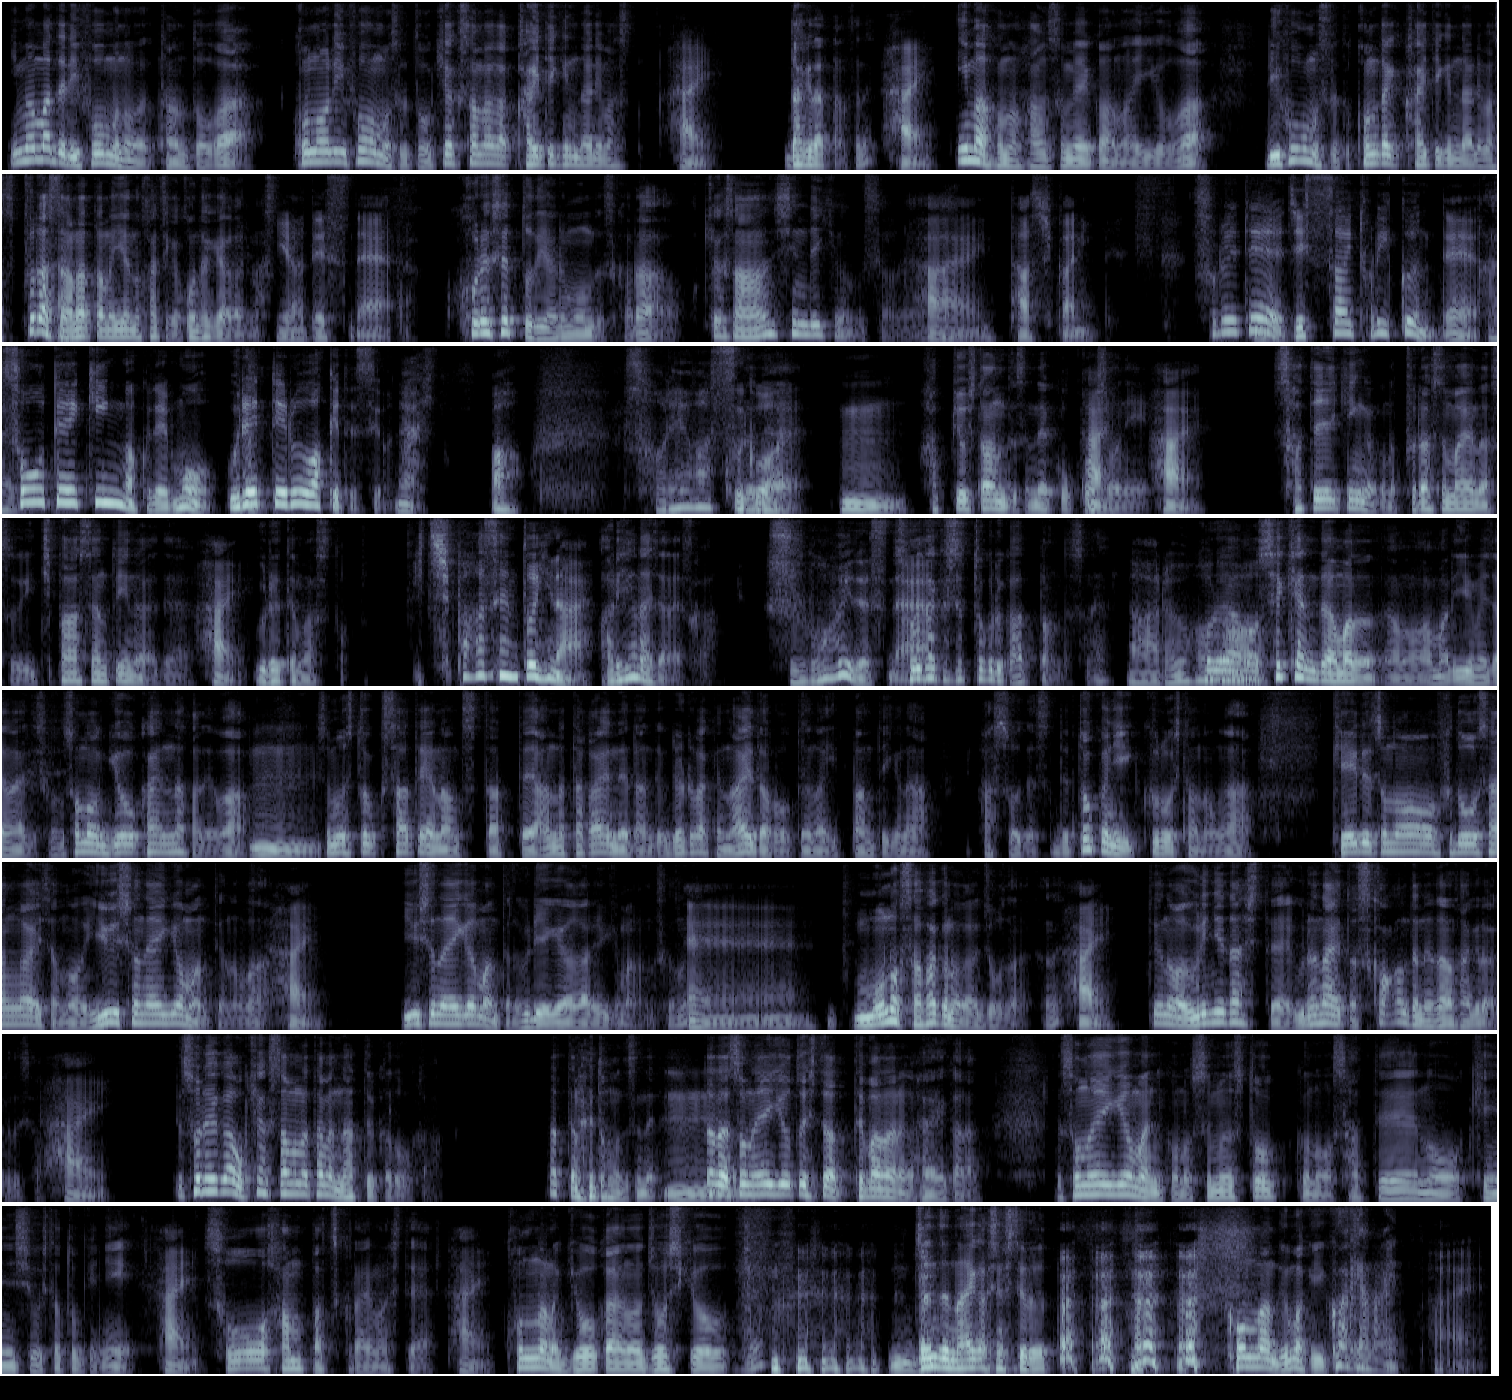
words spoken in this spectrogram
今までリフォームの担当は、このリフォームをするとお客様が快適になります。はい。だけだったんですね。はい。今このハウスメーカーの営業は、リフォームするとこんだけ快適になります。プラスあなたの家の価値がこんだけ上がりますい。や、ですね。これセットでやるもんですから、お客さん安心できるんですよね。はい。確かに。それで実際取り組んで、はい想定金額でもう売れてるわけですよね。はいあ、それはすごい。ねうん。発表したんですね、国交省に。はい。査定金額のプラスマイナス1%以内ではい。売れてますと。1%以内？ありえないじゃないですか。すごいですね。それだけ説得力あったんですね。なるほど。これあの世間ではまだあのあまり有名じゃないですけど、その業界の中ではう、ん。スムーストック査定なんつったってあんな高い値段で売れるわけないだろうというのは一般的な発想です。で、特に苦労したのが、系列の不動産会社の優秀な営業マンっていうのは、はい。優秀な営業マンっていうのは売り上げが上がる営業マンなんですけどね。ええ物をさばくのが上手なんですよね。はい。っていうのは売りに出して売らないとスコーンって値段下げるわけですよ。はい。でそれがお客様のためになってるかどうか。なってないと思うんですね。うんただその営業としては手離れが早いから。その営業マンにこのスムーストックの査定の研修をしたときに、はい。そう反発食らいまして、はい。こんなの業界の常識を、ね、全然ないがしにしてる。こんなんでうまくいくわけがない。はい。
